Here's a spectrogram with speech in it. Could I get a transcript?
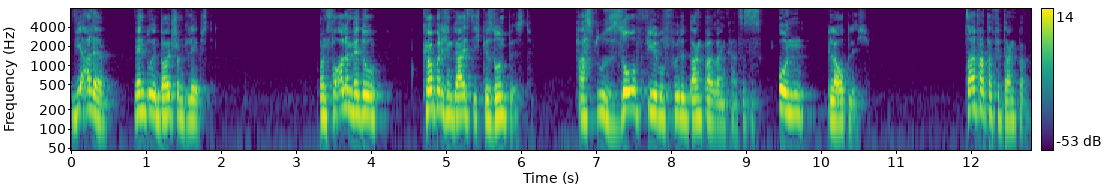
wir alle, wenn du in Deutschland lebst und vor allem wenn du körperlich und geistig gesund bist, hast du so viel, wofür du dankbar sein kannst. Das ist unglaublich. Sei einfach dafür dankbar.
